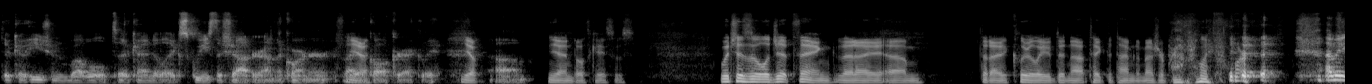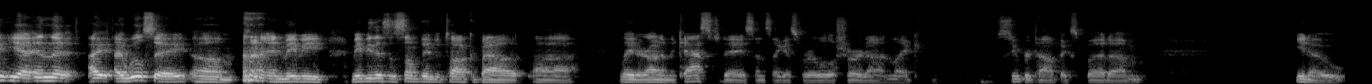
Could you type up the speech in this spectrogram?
the cohesion bubble to kind of like squeeze the shot around the corner if i Yeah. recall correctly Yep. um Yeah, in both cases, which is a legit thing that I um that I clearly did not take the time to measure properly for. i mean yeah and the i i will say um and maybe maybe this is something to talk about uh later on in the cast today since i guess we're a little short on like super topics but um you know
